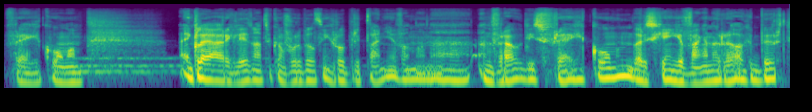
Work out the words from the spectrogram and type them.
vrijgekomen. Enkele jaren geleden natuurlijk een voorbeeld in Groot-Brittannië van een, uh, een, vrouw die is vrijgekomen. Daar is geen gevangenenruil gebeurd,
